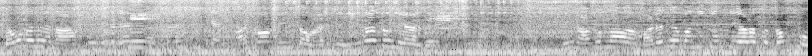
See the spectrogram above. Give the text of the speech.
ಈ ಡೌನ್ ಅಲ್ವೇನಾ ಹಂಗೋ ನಿಂತವ ಅಷ್ಟೇ. ಇರೋದನ್ನ ಹೇಳಿದೆ. ನೀನು ಅದನ್ನ ಮಳೆನೇ ಬಂದಿತ್ತು ಅಂತ ಹೇಳೋದು ತಪ್ಪು.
